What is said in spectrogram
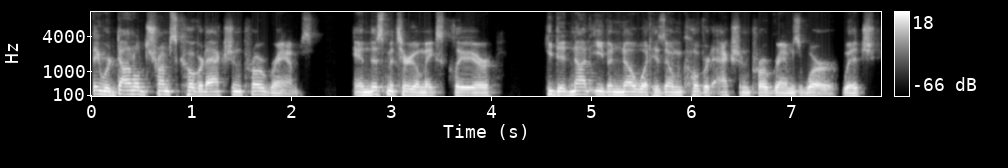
they were Donald Trump's covert action programs. And this material makes clear he did not even know what his own covert action programs were, which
